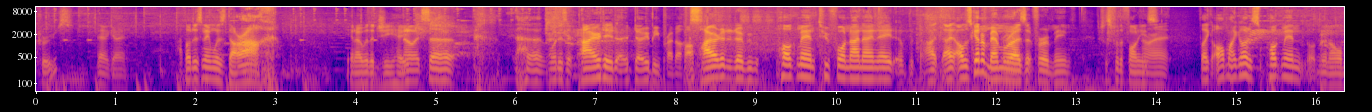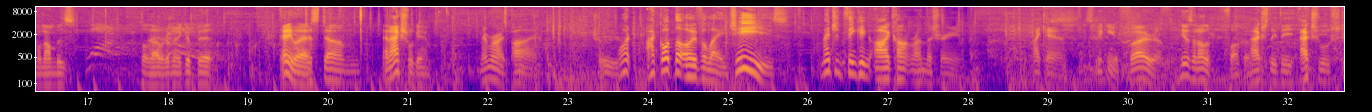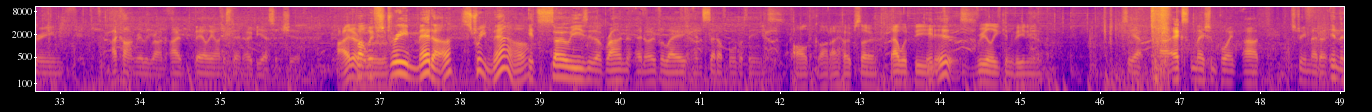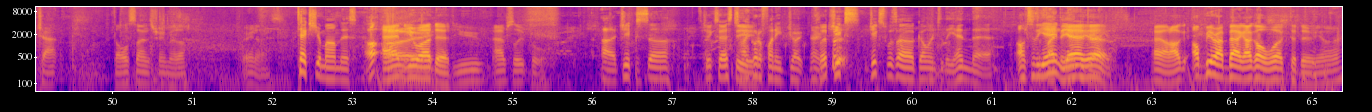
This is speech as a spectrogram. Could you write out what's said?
Cruise. There we go. I thought his name was Darach. You know, with a GH. No, it's uh, uh, what is it? Pirated Adobe products. I pirated Adobe Pogman two four nine nine eight. I, I, I was gonna memorize it for a meme, just for the funnies. All right. Like, oh my god, it's Pogman. Oh, then all the numbers. Thought that would have been a good bit. Anyway, Just um, an actual game. memorize Pi. True. What? I got the overlay. Jeez. Imagine thinking I can't run the stream. I can. Speaking of Fire Emblem, here's another fucker. Actually, the actual stream, I can't really run. I barely understand OBS and shit. I don't But know. with Stream Meta, Stream Meta. it's so easy to run an overlay and set up all the things. oh god, I hope so. That would be It is. really convenient. So yeah, uh, exclamation point, uh, Stream Meta in the chat. Dollar sign Stream Meta. Very nice. Text your mom this. Uh And you are dead. You absolute fool. Uh, Jix, uh, Jix SD. I got a funny joke. No, Flip Jix, Jix was uh, going to the end there. Oh, to the end. the yeah, end yeah. Hang on, I'll, I'll be right back. I got work to do, you know.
